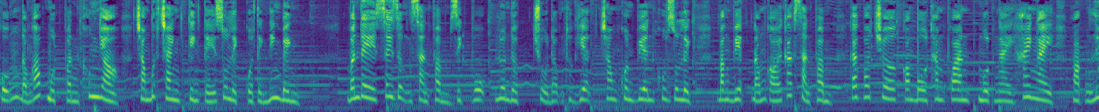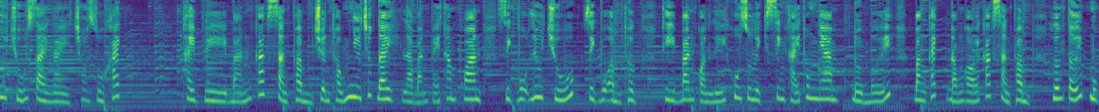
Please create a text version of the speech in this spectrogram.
cũng đóng góp một phần không nhỏ trong bức tranh kinh tế du lịch của tỉnh Ninh Bình – Vấn đề xây dựng sản phẩm dịch vụ luôn được chủ động thực hiện trong khuôn viên khu du lịch bằng việc đóng gói các sản phẩm, các voucher combo tham quan một ngày, hai ngày hoặc lưu trú dài ngày cho du khách. Thay vì bán các sản phẩm truyền thống như trước đây là bán vé tham quan, dịch vụ lưu trú, dịch vụ ẩm thực, thì Ban Quản lý Khu Du lịch Sinh thái Thung Nham đổi mới bằng cách đóng gói các sản phẩm hướng tới mục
